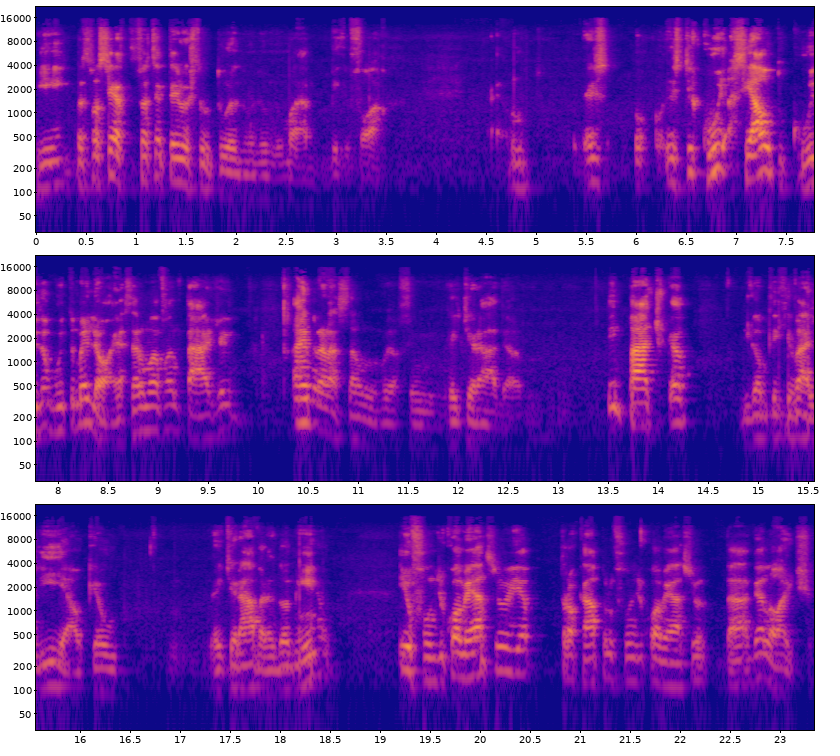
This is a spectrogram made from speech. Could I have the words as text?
E se você, se você tem uma estrutura de uma Big Four, eles, eles te cuidam, se autocuidam muito melhor. Essa era uma vantagem. A remuneração assim, retirada, empática, digamos que equivalia ao que eu retirava no domínio, e o fundo de comércio ia trocar pelo fundo de comércio da Deloitte.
